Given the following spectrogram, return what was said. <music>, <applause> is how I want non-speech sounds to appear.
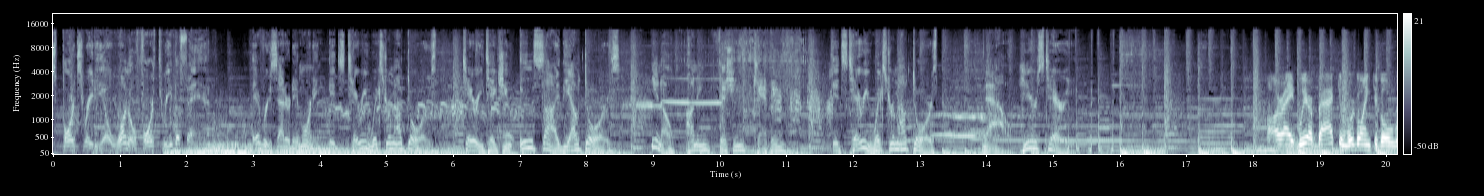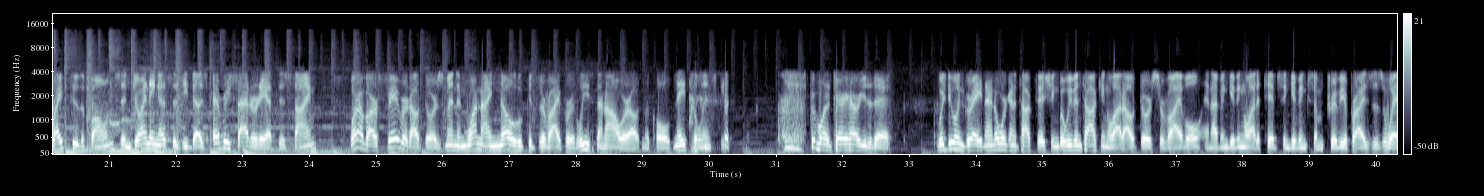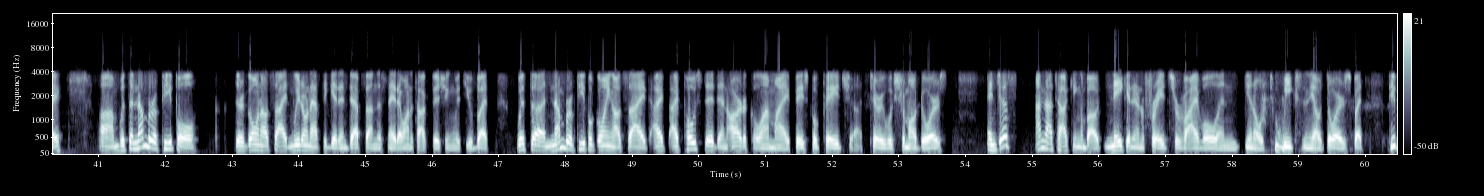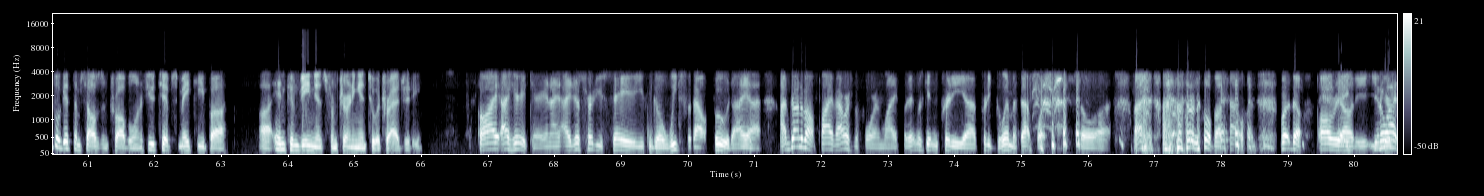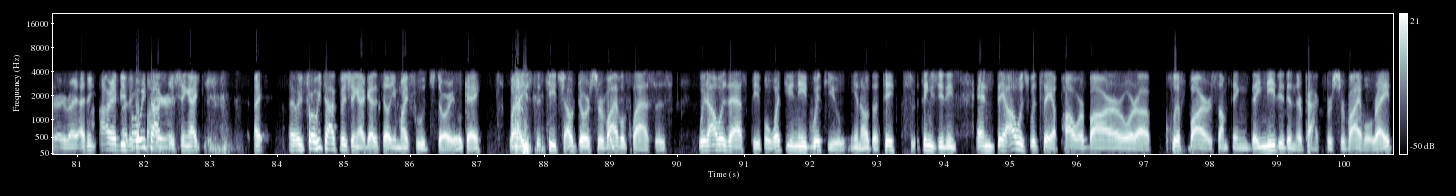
Sports Radio 1043 The Fan. Every Saturday morning, it's Terry Wickstrom Outdoors. Terry takes you inside the outdoors. You know, hunting, fishing, camping. It's Terry Wickstrom Outdoors. Now, here's Terry. All right, we are back and we're going to go right to the phones. And joining us, as he does every Saturday at this time, one of our favorite outdoorsmen and one I know who could survive for at least an hour out in the cold, Nate Zelinsky. <laughs> Good morning, Terry. How are you today? We're doing great, and I know we're going to talk fishing, but we've been talking a lot of outdoor survival, and I've been giving a lot of tips and giving some trivia prizes away. Um, with the number of people that are going outside, and we don't have to get in depth on this, Nate. I want to talk fishing with you, but with the number of people going outside, I, I posted an article on my Facebook page, uh, Terry Wickstrom Outdoors, and just I'm not talking about naked and afraid survival and you know two <laughs> weeks in the outdoors, but people get themselves in trouble, and a few tips may keep a uh, inconvenience from turning into a tragedy. Oh, I, I hear you, Terry, and I, I just heard you say you can go weeks without food. I uh, I've gone about five hours before in life, but it was getting pretty uh, pretty glim at that point. <laughs> so uh, <laughs> I, I don't know about that one, but no, all reality, hey, you know you're what? Very right. I think. All right, before we talk is... fishing, I, I Uh, before we talk fishing, I got to tell you my food story. Okay, when I used to teach outdoor survival classes, we'd always ask people, "What do you need with you?" You know, the th- things you need, and they always would say a power bar or a Clif bar or something they needed in their pack for survival, right?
